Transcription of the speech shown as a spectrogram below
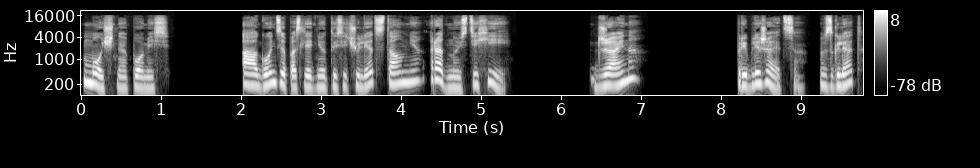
мощная помесь. А огонь за последнюю тысячу лет стал мне родной стихией. Джайна? Приближается. Взгляд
